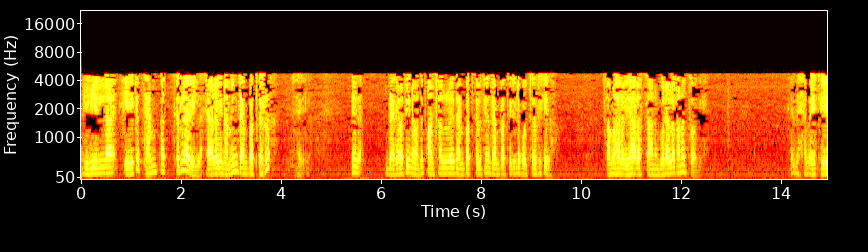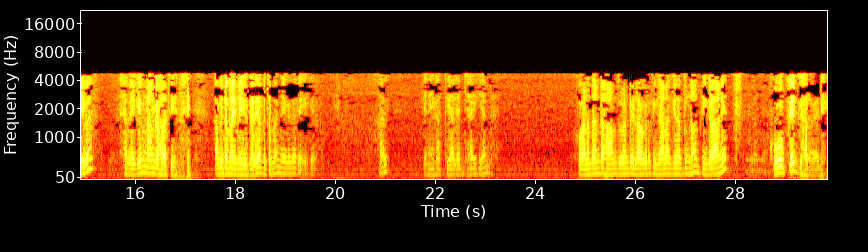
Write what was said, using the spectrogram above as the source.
ගිහිල්ලා ඒක තැම්පත් කරලා ඇවිල්ලා. එයාලගේ නමින් තැම්පත් කරලා ඇවිල්ලා. නේද? දැකලා තියෙනවද පන්සල් වල තැම්පත් කරලා තියෙන තැම්පත් කිරිල්ල කොච්චරද කියලා? සමහර විහාරස්ථාන බොරැල්ල කනත් වගේ. නේද? හැම එකේම හැම එකේම නම් ගහලා තියෙනවා. අපි තමයි මේක කරේ, අපි තමයි මේක කරේ කියලා. හරි? එන එකක් තියා ලැජ්ජයි කියන්නේ. වළඳන්ට හාමුදුරන්ට වෙලාවකට පිඟානක් ගෙනත් දුන්නාම පිඟානේ කෝපෙත් ගහලා වැඩේ.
